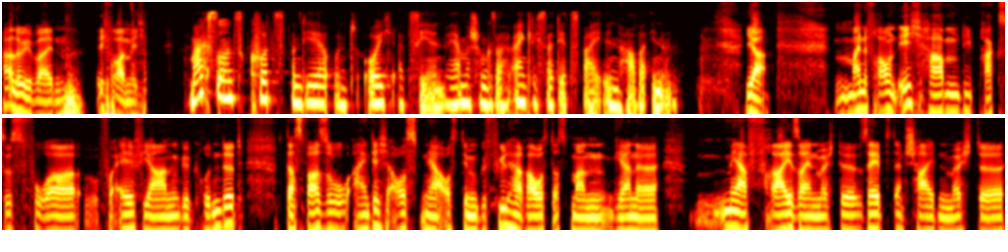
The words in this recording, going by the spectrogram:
hallo ihr beiden. Ich freue mich. Magst du uns kurz von dir und euch erzählen? Wir haben ja schon gesagt, eigentlich seid ihr zwei InhaberInnen. Ja, meine Frau und ich haben die Praxis vor, vor elf Jahren gegründet. Das war so eigentlich aus, ja, aus dem Gefühl heraus, dass man gerne mehr frei sein möchte, selbst entscheiden möchte.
